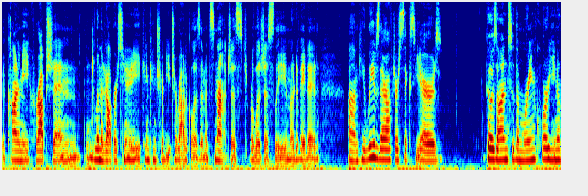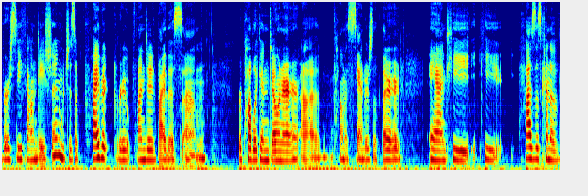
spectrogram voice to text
economy, corruption, limited opportunity can contribute to radicalism. It's not just religiously motivated. Um, he leaves there after six years goes on to the Marine Corps University Foundation, which is a private group funded by this um, Republican donor, uh, Thomas Saunders III, and he he has this kind of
